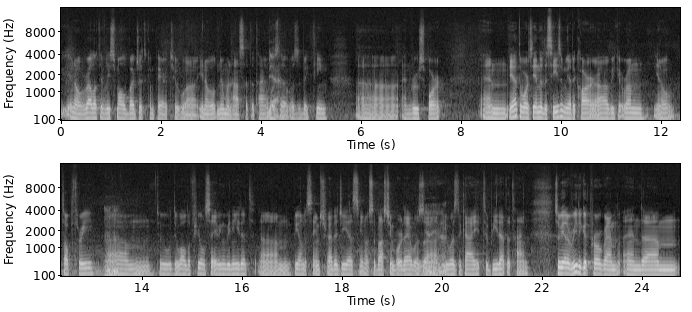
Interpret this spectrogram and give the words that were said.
you know relatively small budget compared to uh, you know Newman Haas at the time was Yeah. the, was a big team uh, and RuSport. And yeah, towards the end of the season, we had a car uh, we could run, you know, top 3 Mhm. um, to do all the fuel saving we needed. Um, be on the same strategy as you know Sebastian Bourdais was. Yeah, uh, yeah. He was the guy to beat at the time. So we had a really good program, and um,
